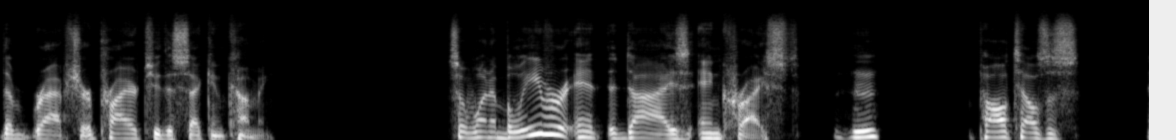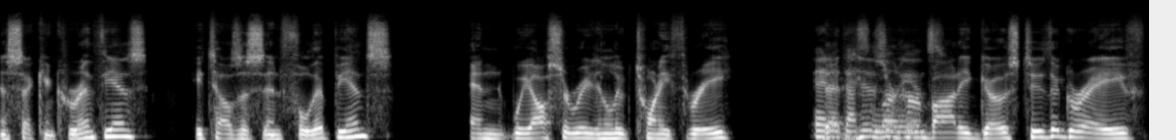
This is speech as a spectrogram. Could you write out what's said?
the rapture, prior to the second coming? So when a believer in, dies in Christ, mm-hmm. Paul tells us in Second Corinthians, he tells us in Philippians, and we also read in Luke 23 and that his or her body goes to the grave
